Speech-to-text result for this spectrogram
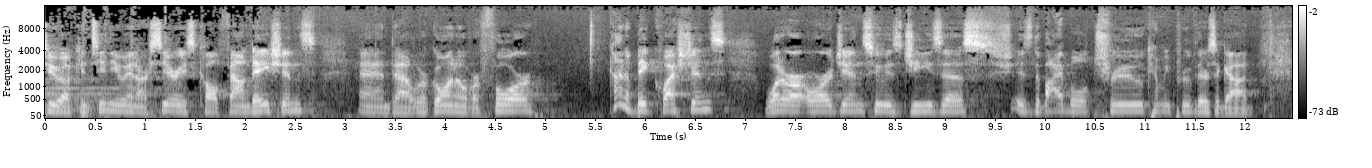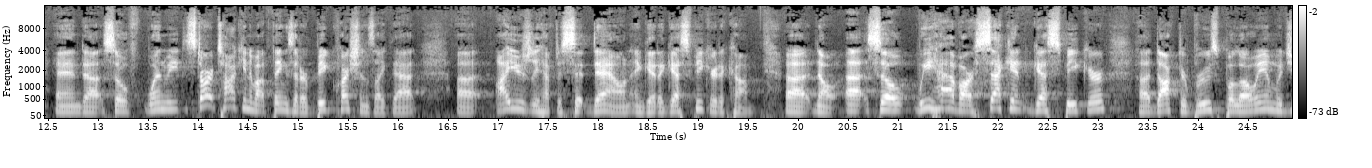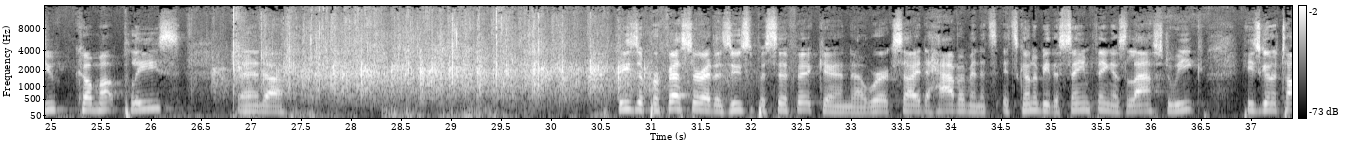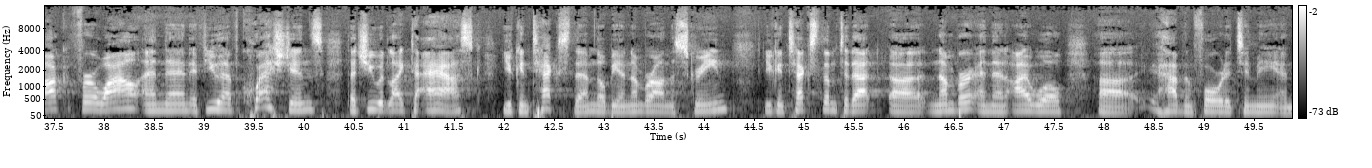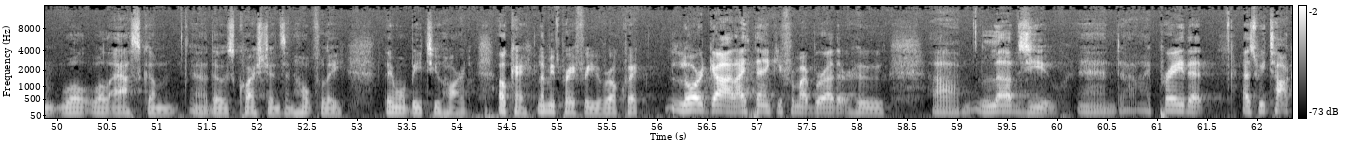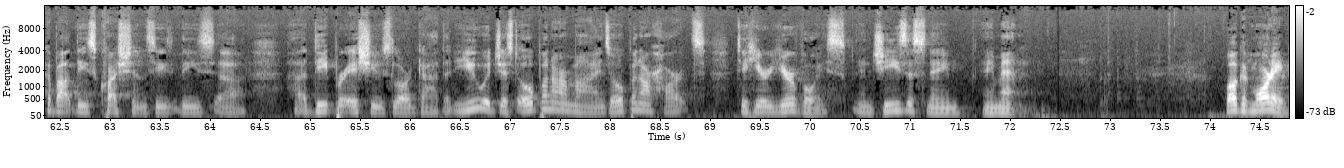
to uh, continue in our series called Foundations, and uh, we're going over four kind of big questions. What are our origins? Who is Jesus? Is the Bible true? Can we prove there's a God? And uh, so when we start talking about things that are big questions like that, uh, I usually have to sit down and get a guest speaker to come. Uh, no, uh, so we have our second guest speaker, uh, Dr. Bruce Baloian. Would you come up, please? And. He's a professor at Azusa Pacific, and uh, we're excited to have him. And it's, it's going to be the same thing as last week. He's going to talk for a while, and then if you have questions that you would like to ask, you can text them. There'll be a number on the screen. You can text them to that uh, number, and then I will uh, have them forwarded to me, and we'll, we'll ask them uh, those questions, and hopefully they won't be too hard. Okay, let me pray for you real quick. Lord God, I thank you for my brother who um, loves you. And uh, I pray that as we talk about these questions, these, these uh, deeper issues, Lord God, that you would just open our minds, open our hearts to hear your voice. In Jesus' name, amen. Well, good morning.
